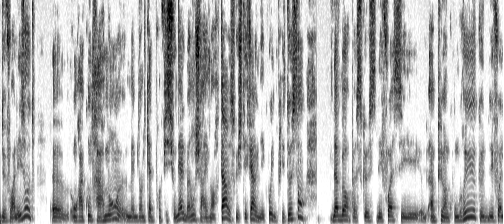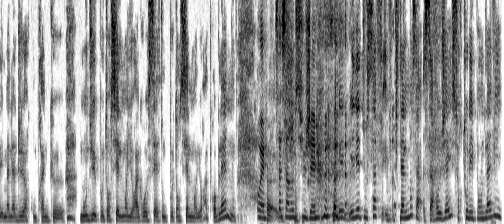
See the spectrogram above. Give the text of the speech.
de voir les autres on raconte rarement, même dans le cadre professionnel, bah non, je suis arrivé en retard parce que j'étais faire une écho et une prise de sang. D'abord parce que des fois c'est un peu incongru, que des fois les managers comprennent que «Oh, mon Dieu potentiellement il y aura grossesse, donc potentiellement il y aura problème. ouais, ça c'est un autre sujet. mais vous voyez tout ça finalement ça, ça rejaillit sur tous les pans de la vie.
